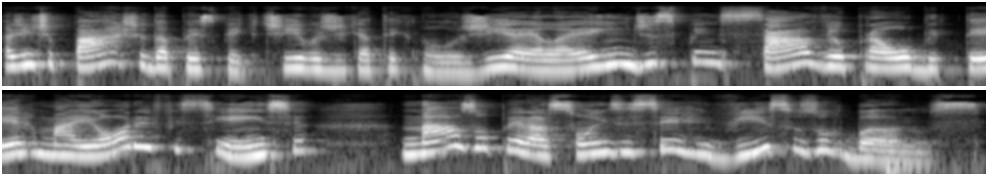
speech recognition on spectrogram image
A gente parte da perspectiva de que a tecnologia ela é indispensável para obter maior eficiência nas operações e serviços urbanos.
